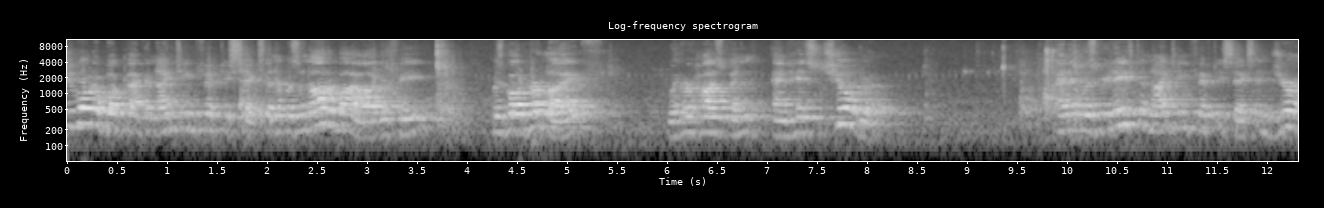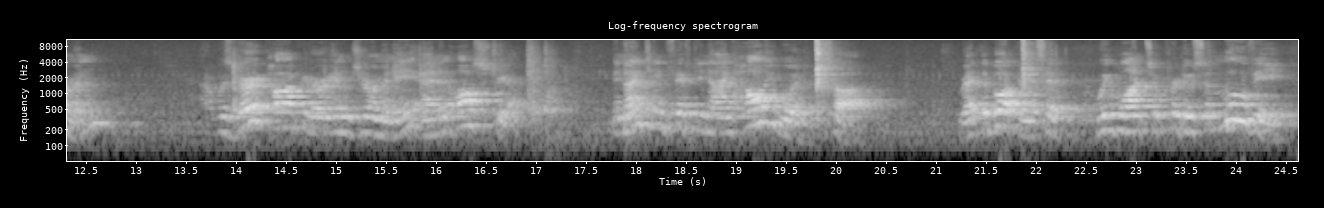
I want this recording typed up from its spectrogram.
She wrote a book back in 1956, and it was an autobiography. It was about her life with her husband and his children. And it was released in 1956 in German. It was very popular in Germany and in Austria. In 1959, Hollywood saw read the book, and they said, we want to produce a movie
